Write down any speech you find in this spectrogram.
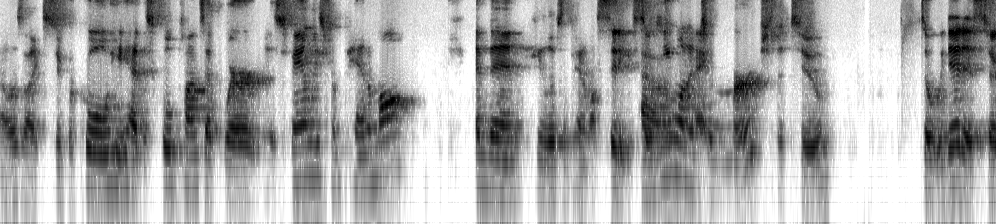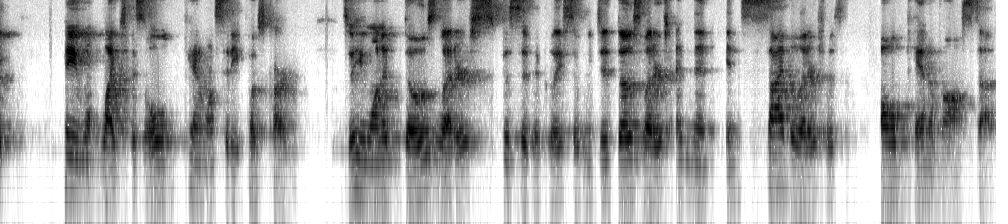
I was like, super cool. He had this cool concept where his family's from Panama and then he lives in Panama City. So oh, he wanted okay. to merge the two. So what we did is took, he liked this old Panama City postcard. So he wanted those letters specifically. So we did those letters. And then inside the letters was all Panama stuff.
